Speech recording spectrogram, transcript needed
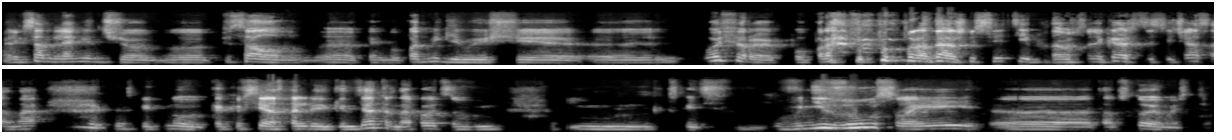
Александру Леонидовичу э, писал э, как бы подмигивающие э, оферы по, по продаже сети, потому что, мне кажется, сейчас она, так сказать, ну, как и все остальные кинотеатры, находится в, как сказать, внизу своей там, стоимости.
